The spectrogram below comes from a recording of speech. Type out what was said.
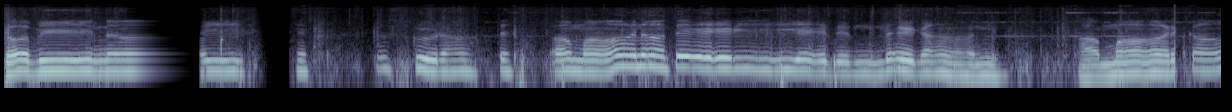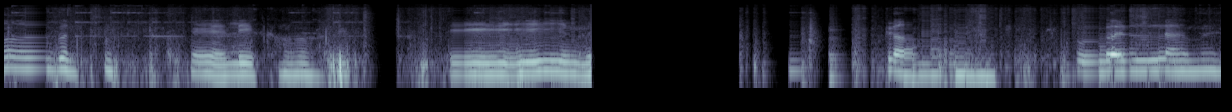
कभी नहीं मुस्कुराते अमाना तेरी ये जिंदगानी हमारे कागज पे लिखा है तेरी में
